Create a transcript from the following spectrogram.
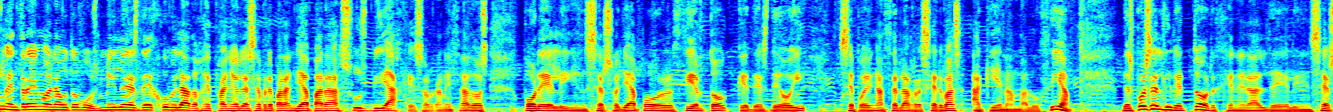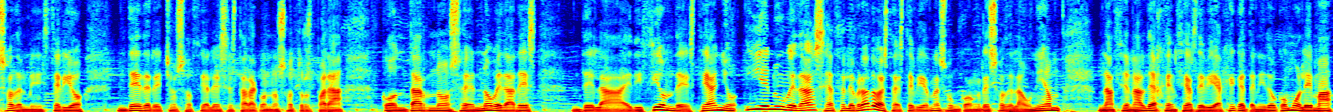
Avión, en tren o en autobús, miles de jubilados españoles se preparan ya para sus viajes organizados por el Inserso. Ya por cierto que desde hoy se pueden hacer las reservas aquí en Andalucía. Después el director general del Inserso del Ministerio de Derechos Sociales estará con nosotros para contarnos eh, novedades de la edición de este año. Y en Úbeda se ha celebrado hasta este viernes un congreso de la Unión Nacional de Agencias de Viaje que ha tenido como lema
